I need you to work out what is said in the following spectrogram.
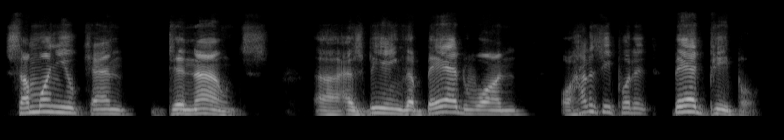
someone you can denounce uh, as being the bad one, or how does he put it? Bad people.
